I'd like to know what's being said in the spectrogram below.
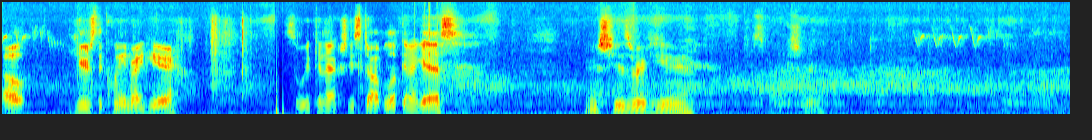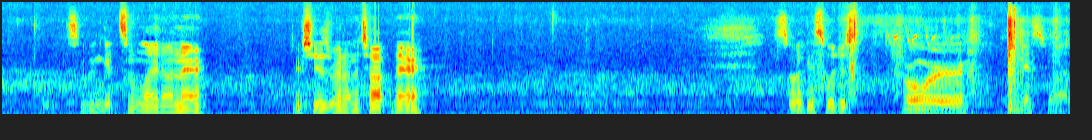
Oh, here's the queen right here. So we can actually stop looking, I guess. There she is right here. Just make sure. See if we can get some light on there. There she is right on the top there. So I guess we'll just throw her in this one.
